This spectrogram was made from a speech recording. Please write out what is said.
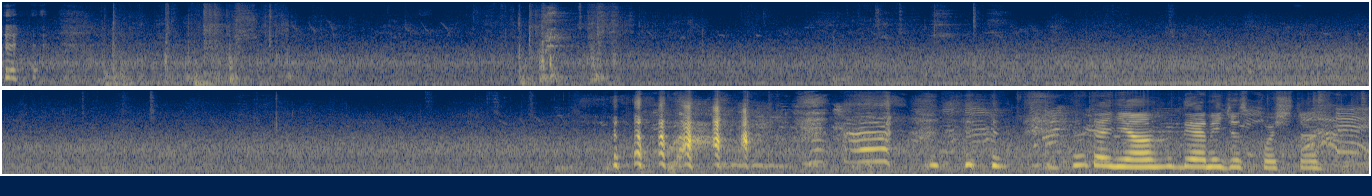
first. Danielle, Danny just pushed her.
